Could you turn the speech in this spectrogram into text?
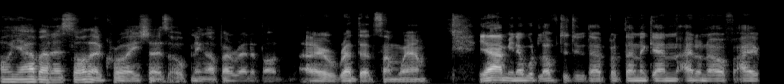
Oh yeah, but I saw that Croatia is opening up. I read about I read that somewhere. Yeah, I mean I would love to do that, but then again, I don't know if I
